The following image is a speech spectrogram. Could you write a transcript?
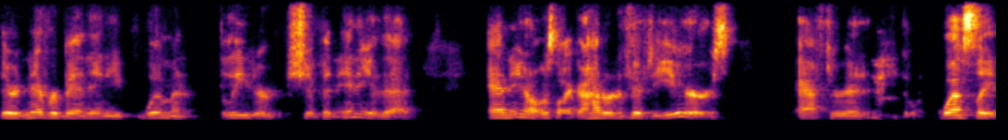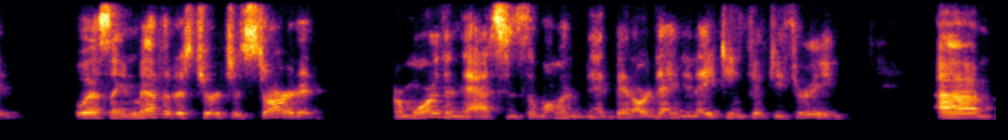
there had never been any women leadership in any of that. And you know it was like 150 years after it Wesley Wesleyan Methodist Church had started, or more than that, since the woman had been ordained in 1853. Um,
